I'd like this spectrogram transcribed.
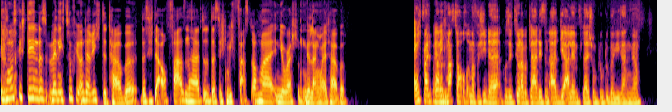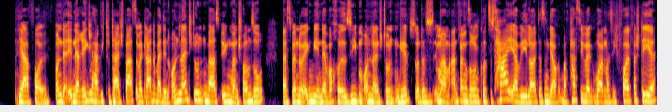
ich Genau. muss gestehen, dass wenn ich zu viel unterrichtet habe, dass ich da auch Phasen hatte, dass ich mich fast auch mal in Yogastunden gelangweilt habe. Echt? Weil, Wenn aber ich- du machst doch auch immer verschiedene Positionen, aber klar, die sind die alle in Fleisch und Blut übergegangen, gell? Ja, voll. Und in der Regel habe ich total Spaß, aber gerade bei den Online-Stunden war es irgendwann schon so, dass wenn du irgendwie in der Woche sieben Online-Stunden gibst und das ist immer am Anfang so ein kurzes Hi, aber die Leute sind ja auch immer passiver geworden, was ich voll verstehe.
